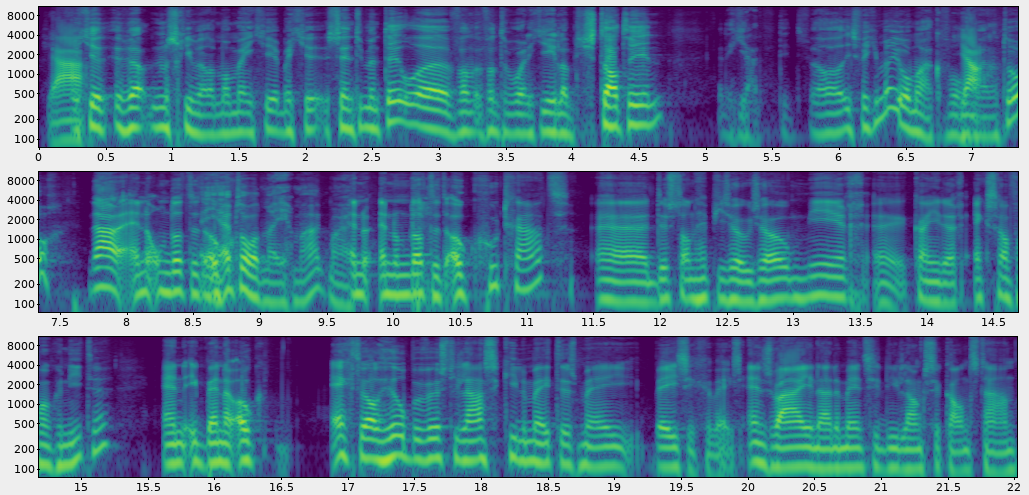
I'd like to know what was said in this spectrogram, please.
Ja, weet je, wel misschien wel een momentje een beetje sentimenteel eh, van, van te worden. Dat je, je loopt die stad in. En denk je, ja, dit is wel iets wat je mee wil maken volgens Ja. mij, toch? nou, en omdat het En ook je hebt al wat meegemaakt, maar... En, en omdat het ook goed gaat, eh, dus dan heb je sowieso meer, eh, kan je er extra van genieten. En ik ben er ook echt wel heel bewust die laatste kilometers mee bezig geweest. En zwaaien naar de mensen die langs de kant staan.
